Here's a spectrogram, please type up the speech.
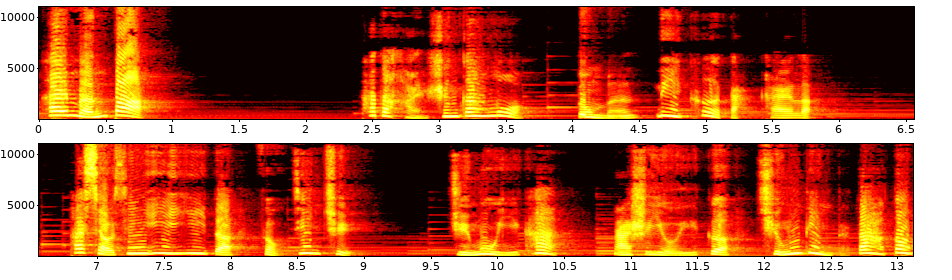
开门吧！”他的喊声刚落，洞门立刻打开了。他小心翼翼地走进去，举目一看，那是有一个穹顶的大洞。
